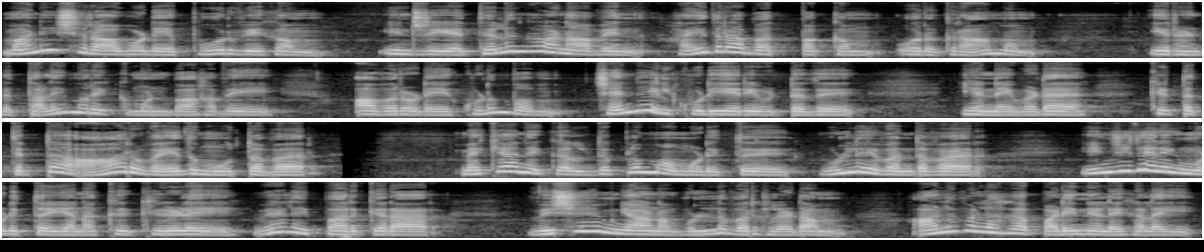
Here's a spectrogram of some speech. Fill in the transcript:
மணிஷ் ராவுடைய பூர்வீகம் இன்றைய தெலுங்கானாவின் ஹைதராபாத் பக்கம் ஒரு கிராமம். இரண்டு தலைமுறைக்கு முன்பாகவே அவருடைய குடும்பம் சென்னையில் குடியேறிவிட்டது. என்னை விட கிட்டத்தட்ட ஆறு வயது மூத்தவர். மெக்கானிக்கல் டிப்ளமோ முடித்து உள்ளே வந்தவர். இன்ஜினியரிங் முடித்த எனக்கு கீழே வேலை பார்க்கிறார். விஷயம் ஞானம் உள்ளவர்களிடம் அலுவலக படிநிலைகளை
